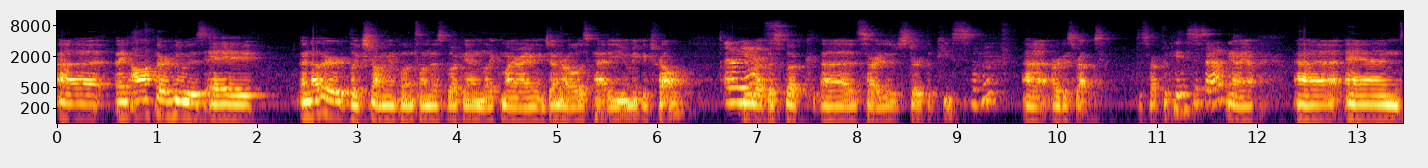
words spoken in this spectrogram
Uh, an author who is a another like strong influence on this book and like my writing in general is Patty Yumi Cottrell. Oh, who wrote this book, uh, sorry to disturb the peace, Mhm. uh, or disrupt, disrupt the peace. Disrupt? Yeah, yeah. Uh, and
